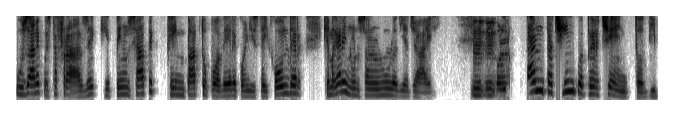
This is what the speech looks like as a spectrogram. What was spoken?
usare questa frase che pensate che impatto può avere con gli stakeholder che magari non sanno nulla di Agile. Mm -mm. Con l'85% di,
